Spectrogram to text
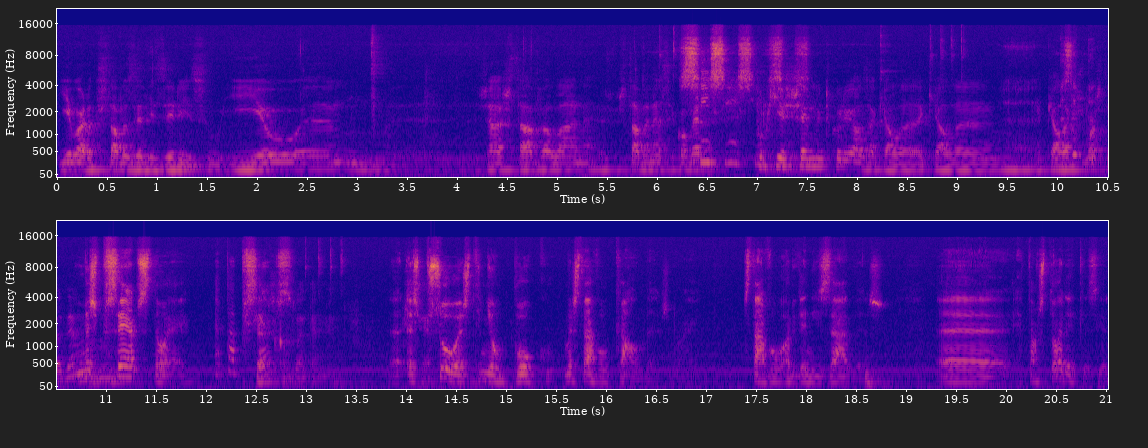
e agora, tu estavas a dizer isso e eu hum, já estava lá, na, estava nessa conversa sim, sim, sim, porque achei muito curiosa aquela, aquela, uh, aquela mas, resposta dela. Mas percebe-se, não é? É pá, percebe-se. completamente. As pessoas tinham pouco, mas estavam calmas, não é? Estavam organizadas. Uh, é tal história, quer dizer,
